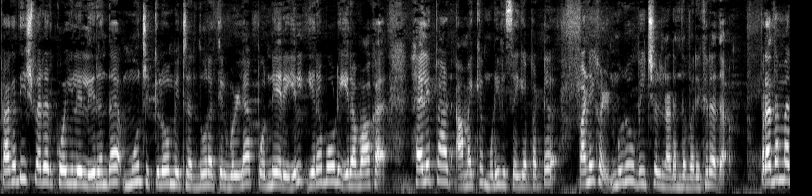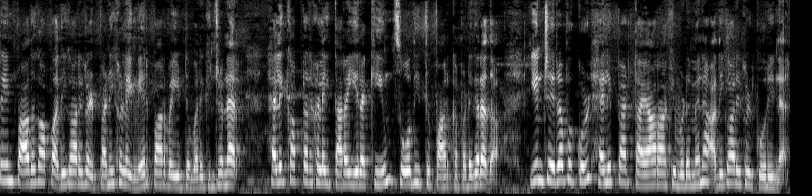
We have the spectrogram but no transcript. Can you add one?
பிரகதீஸ்வரர் கோயிலில் இருந்த மூன்று கிலோமீட்டர் தூரத்தில் உள்ள பொன்னேரியில் இரவோடு இரவாக ஹெலிபேட் அமைக்க முடிவு செய்யப்பட்டு பணிகள் முழு வீச்சில் நடந்து வருகிறது. பிரதமரின் பாதுகாப்பு அதிகாரிகள் பணிகளை மேற்பார்வையிட்டு வருகின்றனர். ஹெலிகாப்டர்களை தரையிறக்கியும் சோதித்து பார்க்கப்படுகிறது. இன்றிரவுக்குள் ஹெலிபேட் தயாராகிவிடும் என அதிகாரிகள் கூறினர்.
